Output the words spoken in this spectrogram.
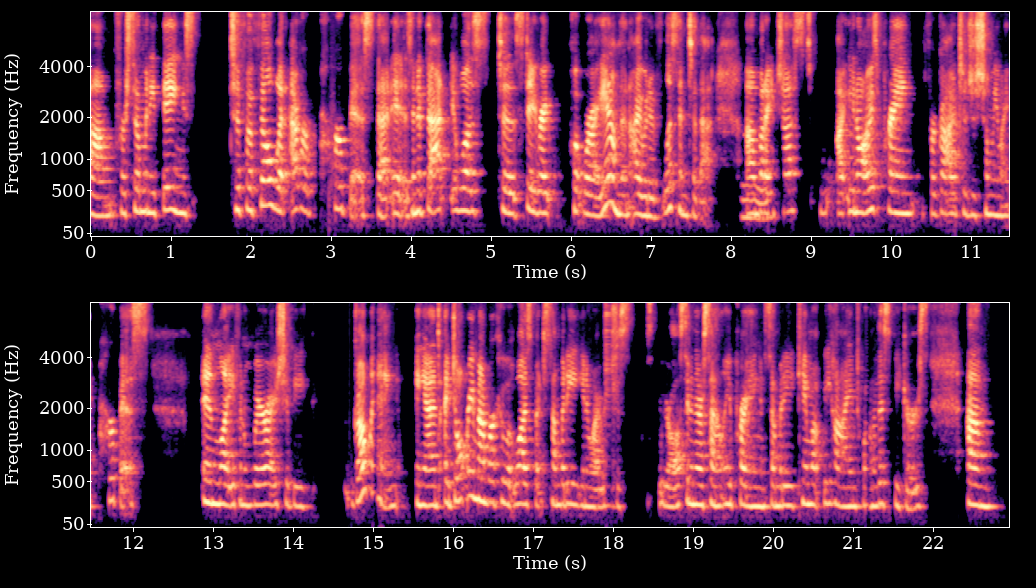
um, for so many things to fulfill whatever purpose that is. And if that it was to stay right put where I am, then I would have listened to that. Mm-hmm. Um, but I mm-hmm. just, I, you know, I was praying for God to just show me my purpose in life and where I should be going. And I don't remember who it was, but somebody, you know, I was just, we were all sitting there silently praying, and somebody came up behind one of the speakers. Um,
